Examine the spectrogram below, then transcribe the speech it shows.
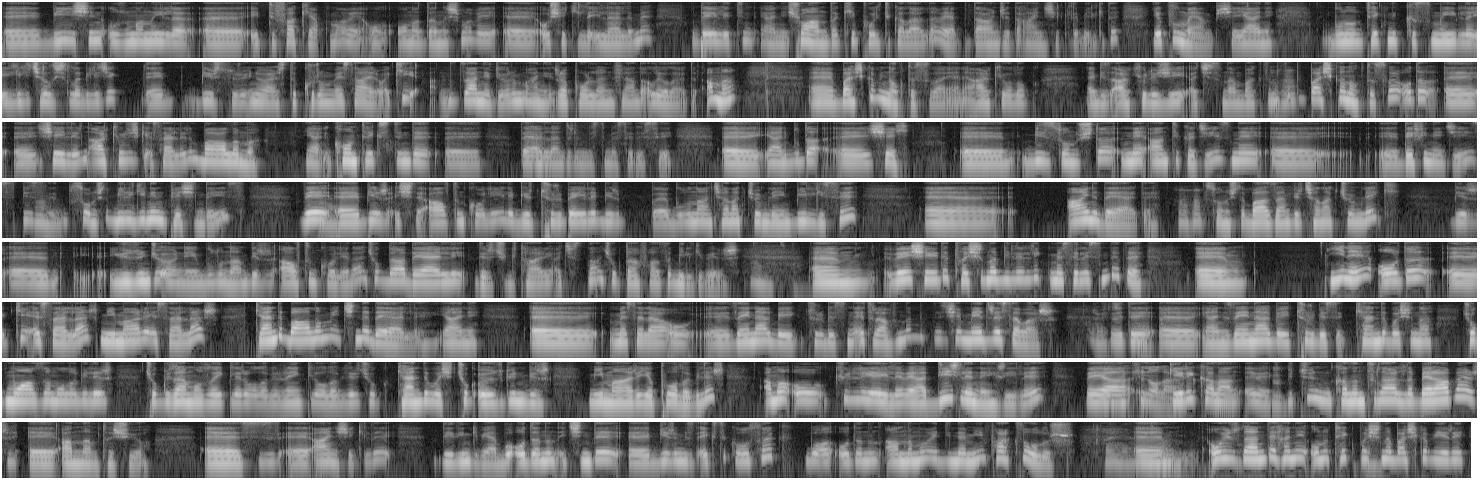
e, bir işin uzmanıyla e, ittifak yapma ve ona danışma ve e, o şekilde ilerleme bu devletin yani şu andaki politikalarla veya daha önce de aynı şekilde belki de yapılmayan bir şey. Yani bunun teknik kısmıyla ilgili çalışılabilecek e, bir sürü üniversite, kurum vesaire var ki zannediyorum hani raporlarını falan da alıyorlardır. Ama e, başka bir noktası var. Yani arkeolog e, biz arkeoloji açısından baktığımızda hı hı. bir başka noktası var. O da şeylerin arkeolojik eserlerin bağlamı. Yani kontekstinde değerlendirilmesi meselesi e, yani bu da e, şey e, biz sonuçta ne antikacıyız ne e, e, defineciyiz. Biz Hı. sonuçta bilginin peşindeyiz. Ve e, bir işte altın kolyeyle bir türbeyle bir e, bulunan çanak çömleğin bilgisi e, aynı değerde. Hı hı. Sonuçta bazen bir çanak çömlek bir e, yüzüncü örneği bulunan bir altın kolyeden çok daha değerlidir. Çünkü tarih açısından çok daha fazla bilgi verir. Evet. E, ve şeyde taşınabilirlik meselesinde de e, yine oradaki eserler, mimari eserler kendi bağlamı içinde değerli. Yani e, mesela o e, Zeynel Bey Türbesi'nin etrafında bir şey medrese var. Evet, Ve de e, yani Zeynel Bey Türbesi kendi başına çok muazzam olabilir. Çok güzel mozaikleri olabilir, renkli olabilir. Çok kendi başı çok özgün bir mimari yapı olabilir. Ama o külliye veya Dicle Nehri ile veya geri kalan evet Hı. bütün kalıntılarla beraber e, anlam taşıyor. E, siz e, aynı şekilde dediğim gibi yani bu odanın içinde e, birimiz eksik olsak bu odanın anlamı ve dinamiği farklı olur. Aynen. E, o yüzden de hani onu tek başına başka bir yere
